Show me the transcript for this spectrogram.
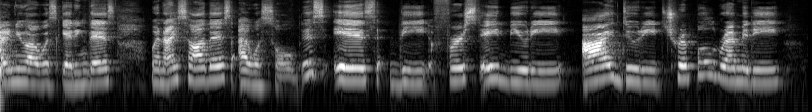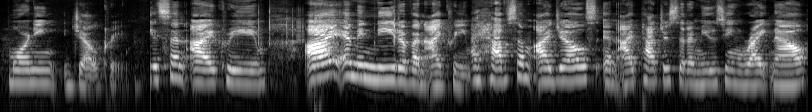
I knew I was getting this. When I saw this, I was sold. This is the First Aid Beauty Eye Duty Triple Remedy Morning Gel Cream. It's an eye cream. I am in need of an eye cream. I have some eye gels and eye patches that I'm using right now,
